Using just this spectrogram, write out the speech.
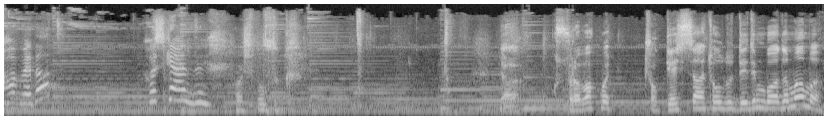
Aa Vedat. Hoş geldin. Hoş bulduk. Ya kusura bakma çok geç saat oldu dedim bu adama ama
